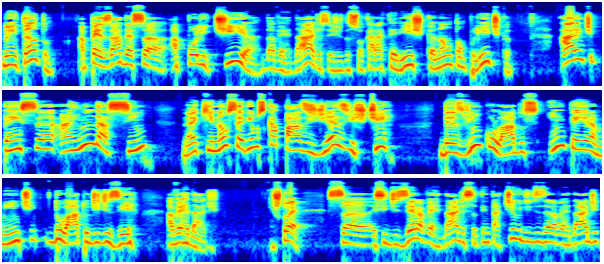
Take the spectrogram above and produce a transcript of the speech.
No entanto, apesar dessa apolitia da verdade, ou seja, da sua característica não tão política, Arendt pensa ainda assim né, que não seríamos capazes de existir desvinculados inteiramente do ato de dizer a verdade. Isto é, essa, esse dizer a verdade, essa tentativa de dizer a verdade,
